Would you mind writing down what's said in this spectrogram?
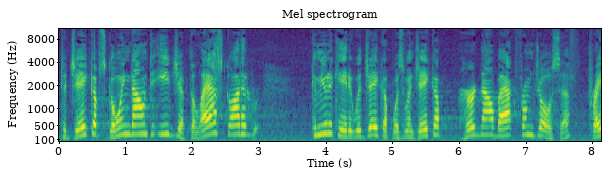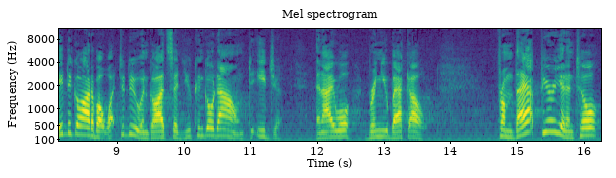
to Jacob's going down to Egypt. The last God had communicated with Jacob was when Jacob heard now back from Joseph, prayed to God about what to do, and God said, You can go down to Egypt, and I will bring you back out. From that period until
